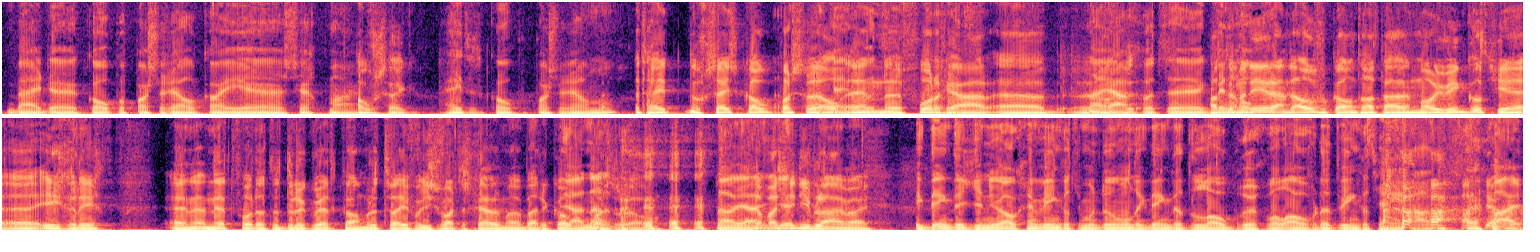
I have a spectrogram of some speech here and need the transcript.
bij de Koperpasserel kan je, zeg maar... Oversteken. Heet het Koperpasserel nog? Het heet nog steeds Koperpasserel. Oké, en eh, vorig jaar eh, Nou ja, had, goed, eh, ik had ben de meneer aan de overkant had daar een mooi winkeltje eh, ingericht. En eh, net voordat het druk werd kwamen er twee van die zwarte schermen bij de Ja, nou, nou ja, Daar was je je- niet blij mee. Ik denk dat je nu ook geen winkeltje moet doen... want ik denk dat de loopbrug wel over dat winkeltje heen gaat. maar,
